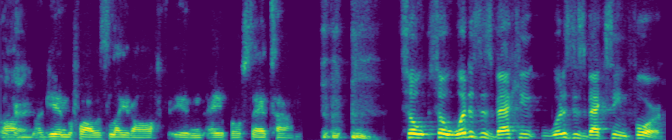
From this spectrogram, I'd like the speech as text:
Okay. Um, again, before I was laid off in April, sad time. so, so what is this vacuum? What is this vaccine for?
